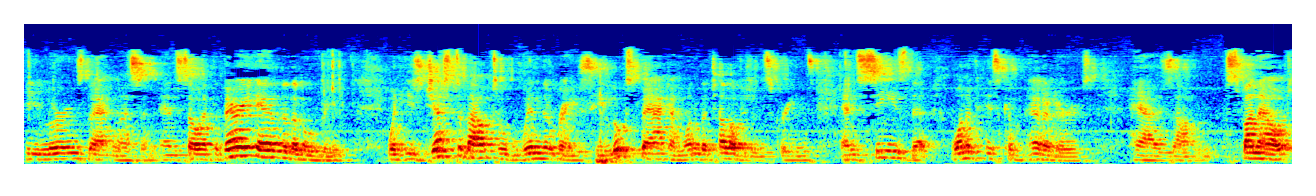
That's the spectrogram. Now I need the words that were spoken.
He learns that lesson. And so at the very end of the movie, when he's just about to win the race, he looks back on one of the television screens and sees that one of his competitors has um, spun out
